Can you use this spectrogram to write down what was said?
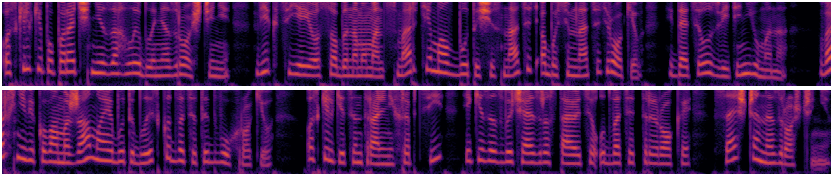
Оскільки поперечні заглиблення зрощені, вік цієї особи на момент смерті мав бути 16 або 17 років, йдеться у звіті Ньюмена. Верхня вікова межа має бути близько 22 років, оскільки центральні хребці, які зазвичай зростаються у 23 роки, все ще не зрощені.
